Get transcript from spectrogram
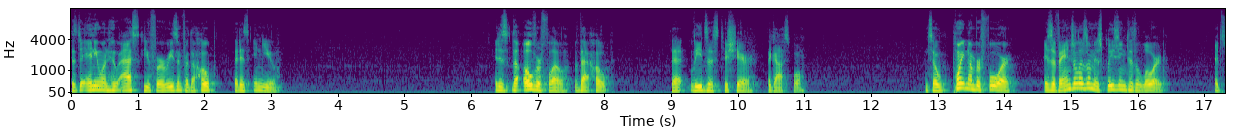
says to anyone who asks you for a reason for the hope that is in you. It is the overflow of that hope that leads us to share the gospel. And so, point number four is evangelism is pleasing to the Lord. It's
